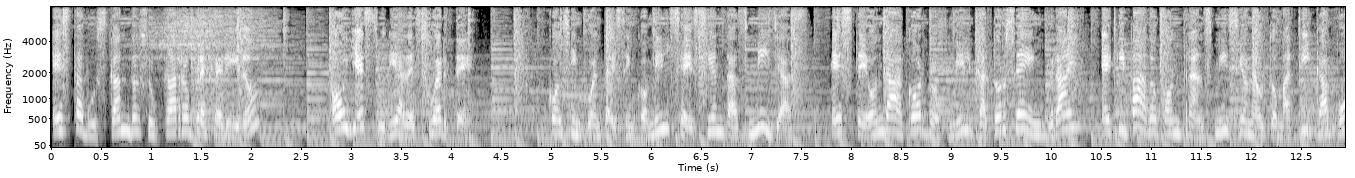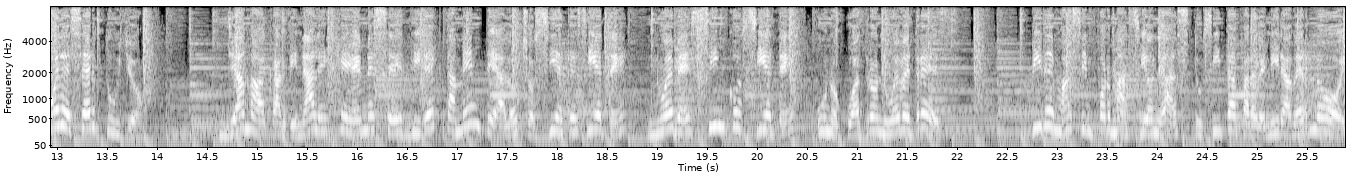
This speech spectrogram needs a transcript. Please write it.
¿Está buscando su carro preferido? Hoy es su día de suerte. Con 55.600 millas, este Honda Accord 2014 en Grind, equipado con transmisión automática puede ser tuyo. Llama a Cardinal GMC directamente al 877-957-1493. Pide más información y haz tu cita para venir a verlo hoy.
